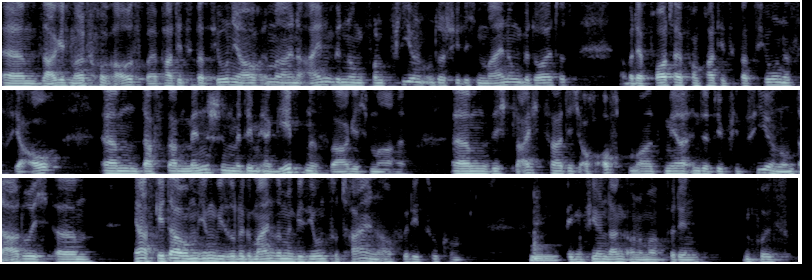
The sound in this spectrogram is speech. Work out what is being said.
ähm, sage ich mal voraus, weil Partizipation ja auch immer eine Einbindung von vielen unterschiedlichen Meinungen bedeutet. Aber der Vorteil von Partizipation ist es ja auch, ähm, dass dann Menschen mit dem Ergebnis, sage ich mal, ähm, sich gleichzeitig auch oftmals mehr identifizieren und dadurch, ähm, ja, es geht darum, irgendwie so eine gemeinsame Vision zu teilen, auch für die Zukunft. Deswegen vielen Dank auch nochmal für den Impuls.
